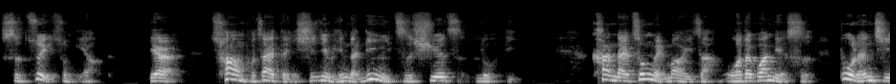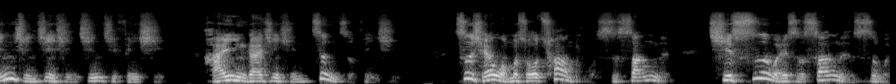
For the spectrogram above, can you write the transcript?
是最重要的。第二，川普在等习近平的另一只靴子落地。看待中美贸易战，我的观点是，不能仅仅进行经济分析，还应该进行政治分析。之前我们说，川普是商人，其思维是商人思维；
